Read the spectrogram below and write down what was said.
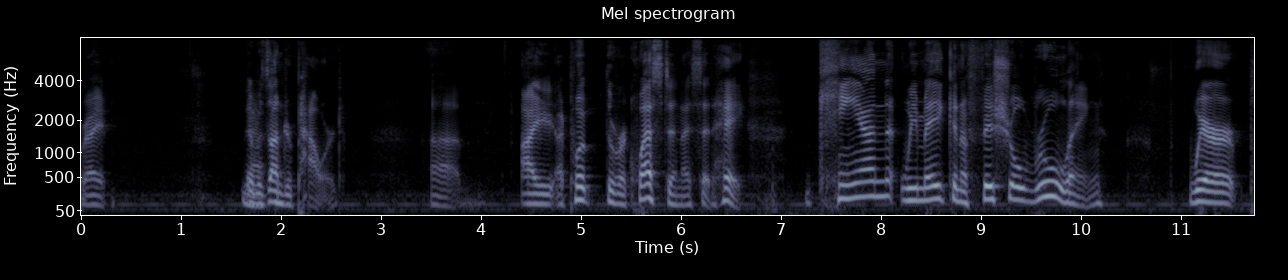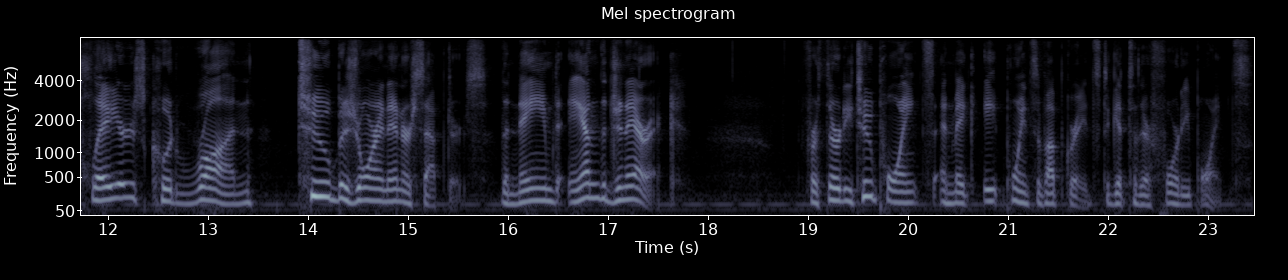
right? It was underpowered. Um, I I put the request in. I said, "Hey, can we make an official ruling where players could run two Bajoran interceptors, the named and the generic, for 32 points and make 8 points of upgrades to get to their 40 points?"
